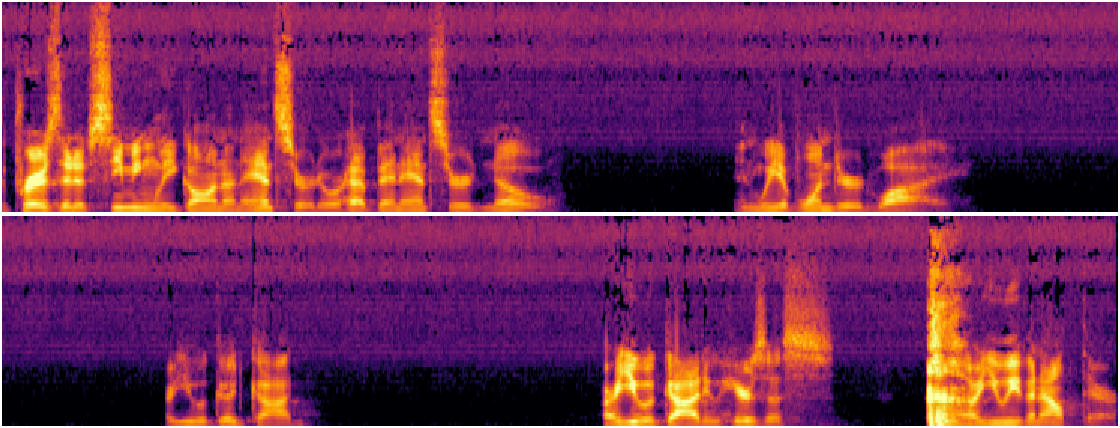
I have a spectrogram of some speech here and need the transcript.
The prayers that have seemingly gone unanswered or have been answered no, and we have wondered why. Are you a good God? Are you a God who hears us? Are you even out there?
